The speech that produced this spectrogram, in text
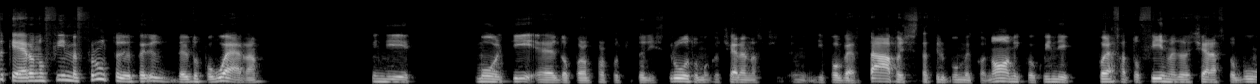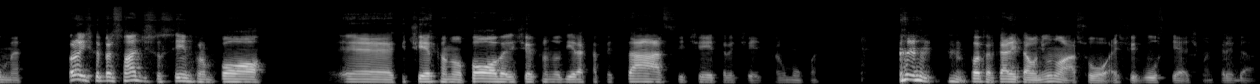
perché erano film frutto del periodo del dopoguerra. Quindi molti, ehm, dopo proprio tutto distrutto, comunque c'era una di povertà, poi c'è stato il boom economico, quindi poi ha fatto film dove c'era 'sto boom. Però i suoi personaggi so sempre un po', ehm, che cercano poveri, cercano di raccapezzarsi, eccetera, eccetera. Comunque poi per carità ognuno ha suo ha i suoi gusti, eh, ci mancherebbe.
